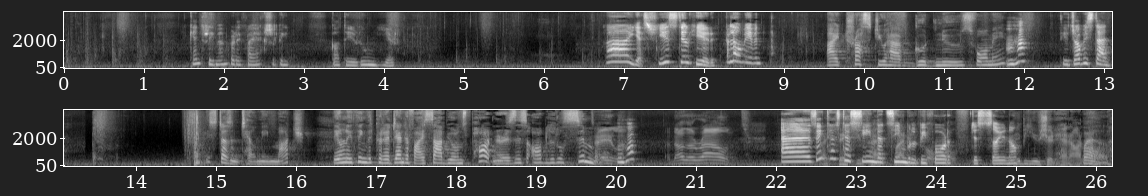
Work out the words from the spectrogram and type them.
I Can't remember if I actually got a room here. Ah, yes, she is still here. Hello, Maven. I trust you have good news for me? Mm-hmm. The job is done. This doesn't tell me much. The only thing that could identify Sabjorn's partner is this odd little symbol. Mhm. Another round. Uh, Zaytest think has you've seen that symbol before, just so you know. Maybe you should head on Well,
